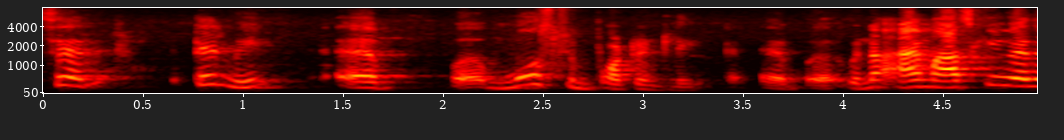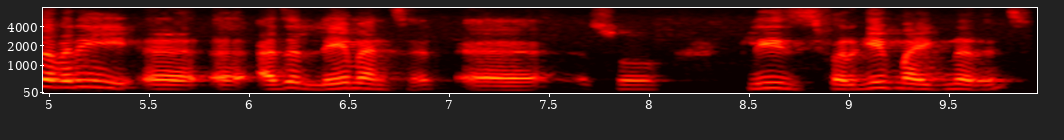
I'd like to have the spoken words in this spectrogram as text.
Sir, tell me, uh, uh, most importantly, uh, uh now I'm asking you as a very, uh, uh, as a layman, sir, so please forgive my ignorance.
